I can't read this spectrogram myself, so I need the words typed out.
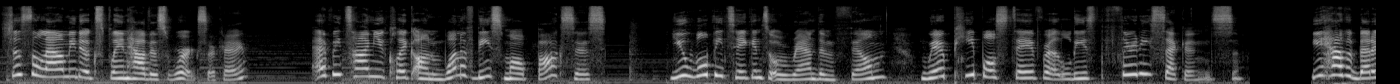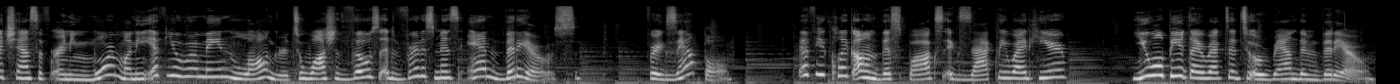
Just allow me to explain how this works, okay? Every time you click on one of these small boxes, you will be taken to a random film where people stay for at least 30 seconds. You have a better chance of earning more money if you remain longer to watch those advertisements and videos. For example, if you click on this box exactly right here, you will be directed to a random video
